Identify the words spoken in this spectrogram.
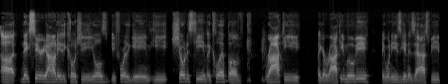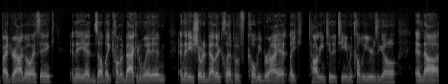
Uh Nick Sirianni, the coach of the Eagles, before the game, he showed his team a clip of Rocky, like a Rocky movie, like when he's getting his ass beat by Drago, I think. And then he ends up like coming back and winning. And then he showed another clip of Kobe Bryant like talking to the team a couple years ago. And uh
